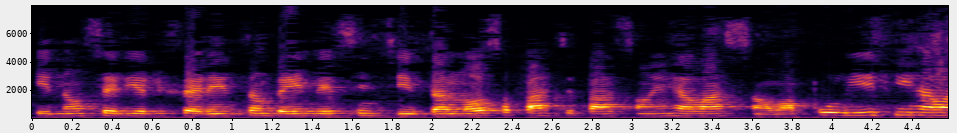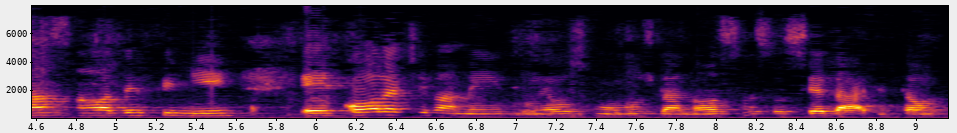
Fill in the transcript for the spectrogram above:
E não seria diferente também nesse sentido da nossa participação em relação à política, em relação a definir eh, coletivamente né, os rumos da nossa sociedade. Então,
